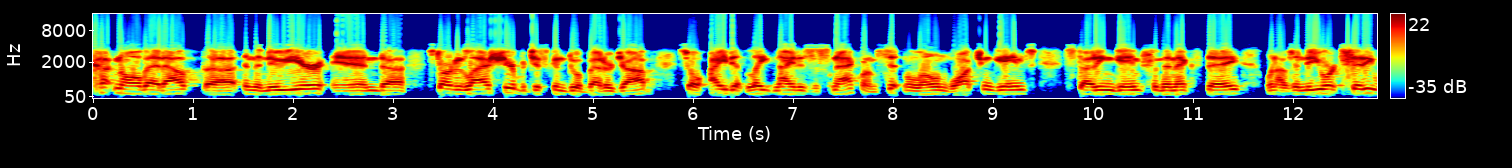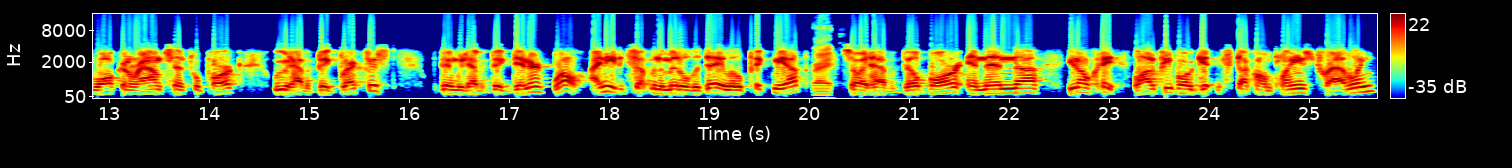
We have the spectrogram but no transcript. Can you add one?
cutting all that out uh, in the new year and uh, started last year, but just going to do a better job. So I eat it late night as a snack when I'm sitting alone watching games, studying games for the next day. When I was in New York City walking around Central Park, we would have a big breakfast. Then we'd have a big dinner. Well, I needed something in the middle of the day, a little pick me up. Right. So I'd have a built bar. And then, uh, you know, hey, a lot of people are getting stuck on planes traveling.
